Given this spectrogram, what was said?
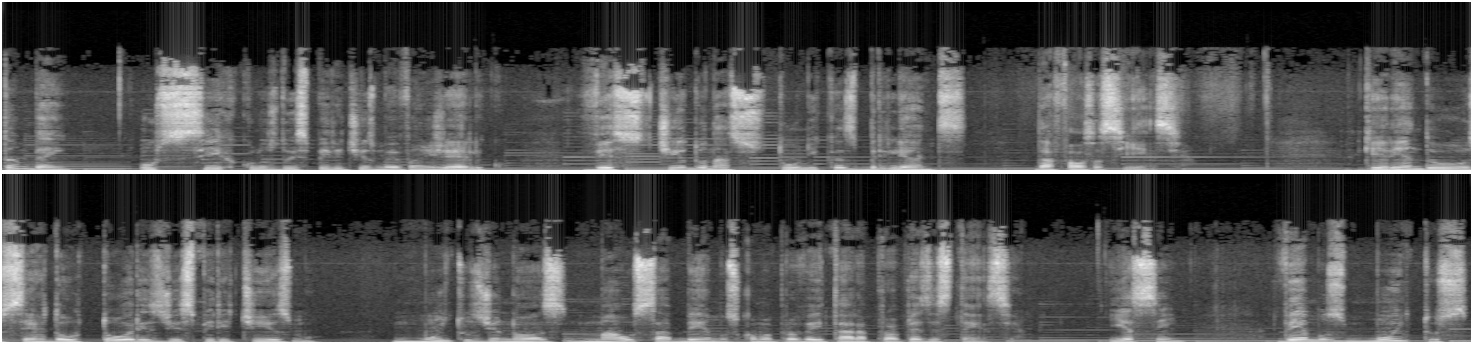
também os círculos do Espiritismo evangélico, vestido nas túnicas brilhantes da falsa ciência. Querendo ser doutores de Espiritismo, muitos de nós mal sabemos como aproveitar a própria existência. E assim, vemos muitos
